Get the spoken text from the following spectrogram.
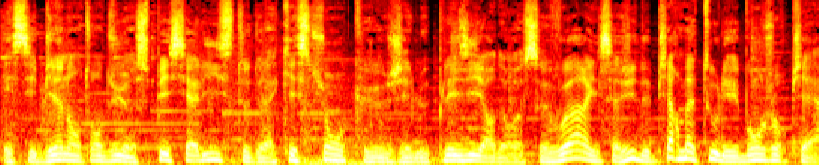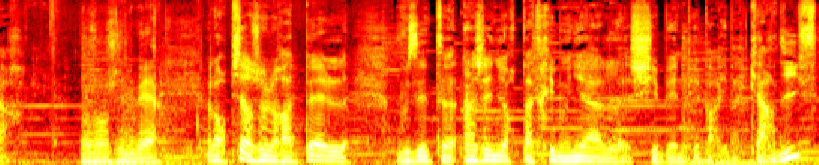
Et c'est bien entendu un spécialiste de la question que j'ai le plaisir de recevoir. Il s'agit de Pierre Matoulet. Bonjour Pierre. Bonjour Gilbert. Alors Pierre, je le rappelle, vous êtes ingénieur patrimonial chez BNP Paribas Cardiff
